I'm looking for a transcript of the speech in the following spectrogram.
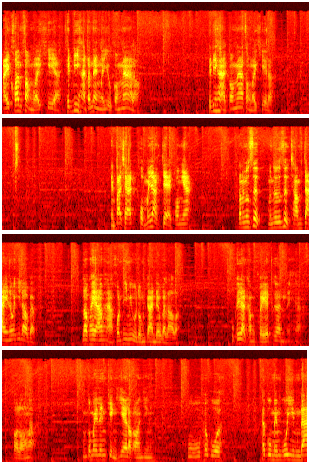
ไอคอน 200k อะเท็ดดี้หาตำแหน่งอะไรอยู่กองหน้าเหรอ เท็ดดี้หากองหน้า 200k เหรอ เห็นป้าแชทผมไม่อยากแจกพวกเนี้ยแต่มันรู้สึกมันรู้สึกช้ำใจนะว่าที่เราแบบ เราพยายามหาคนที่มีอุดมการณ์เดียวกับเราอะกูแค่อยากทำ quest เพื่อนไอ้เหี้ย ขอร้องละมึงก็ไม่เล่นเก่งเฮียหรอกเอาจริงกูถ้ากูถ้ากูเมมกูยิงมึงได้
